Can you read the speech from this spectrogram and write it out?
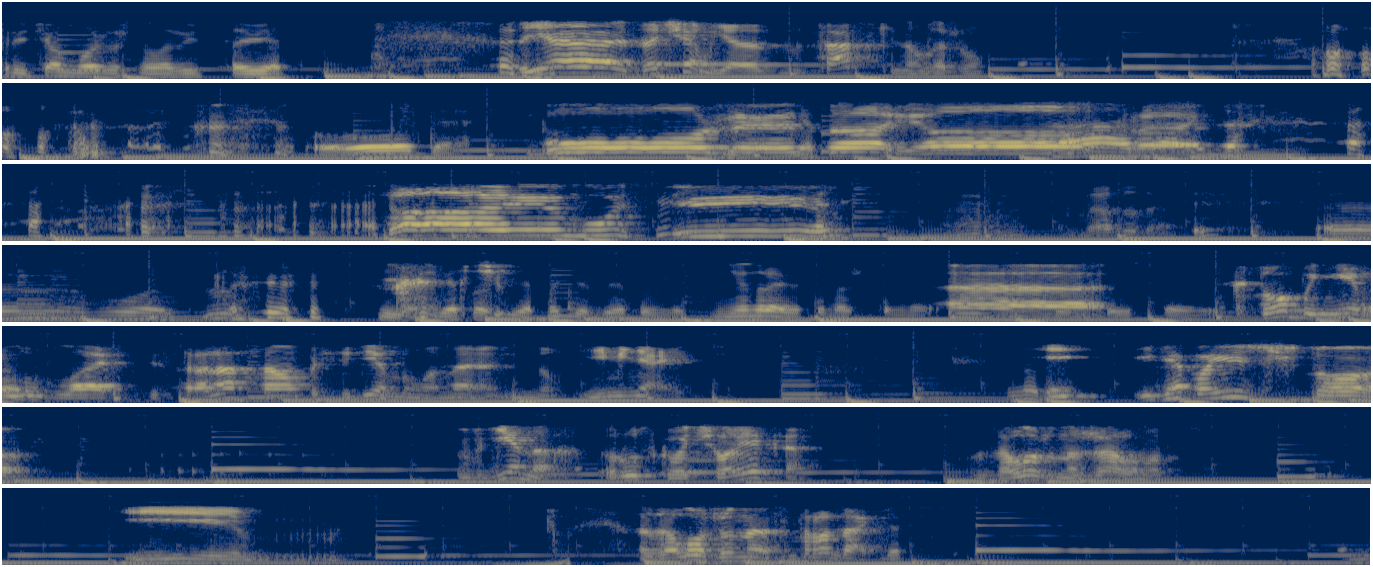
Причем можешь наложить советский. Да я... Зачем? Я царский наложу. О, да. Боже, царя. Дай ему сил да-да-да. Э, вот. Ну, я тоже, я поддерживаю, я тоже. Мне нравится наша страна. Кто бы не был у власти, страна сама по себе, ну, она ну, не меняется. Ну и я боюсь, что в генах русского человека заложено жаловаться. И заложено страдать.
